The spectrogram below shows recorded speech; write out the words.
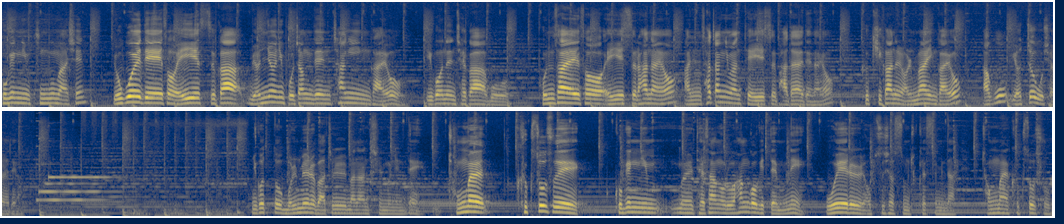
고객님 궁금하신 요거에 대해서 AS가 몇 년이 보장된 창인가요? 이거는 제가 뭐 본사에서 AS를 하나요? 아니면 사장님한테 AS를 받아야 되나요? 그 기간은 얼마인가요? 라고 여쭤보셔야 돼요. 이것도 몰매를 맞을 만한 질문인데 정말 극소수의 고객님을 대상으로 한 거기 때문에 오해를 없으셨으면 좋겠습니다. 정말 극소수.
